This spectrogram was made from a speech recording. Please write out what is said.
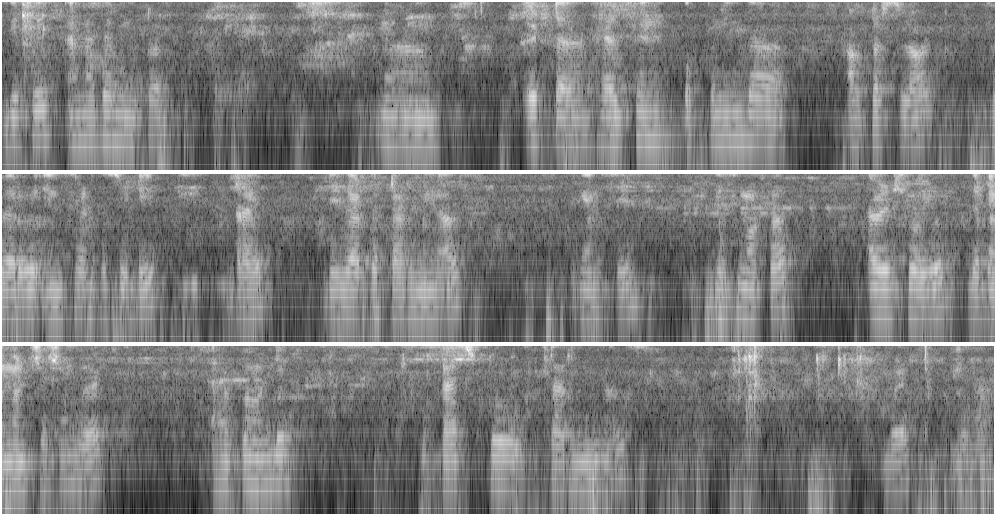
This is another motor. Uh, it uh, helps in opening the outer slot where we insert the CD drive. These are the terminals. You can see this motor. I will show you the demonstration where I have to only touch two terminals. Wait yeah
